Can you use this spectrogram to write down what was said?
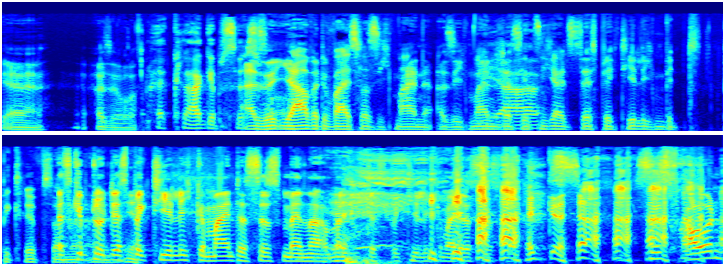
Äh, also, Ja, klar gibt es das. also auch. ja, aber du weißt, was ich meine. Also ich meine das Ja. jetzt nicht als despektierlichen Be Begriff, sondern Es gibt nur äh, despektierlich gemeinte Cis-Männer, aber nicht despektierlich gemeinte Cis- Cis-Frauen.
